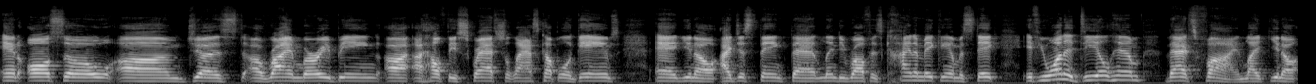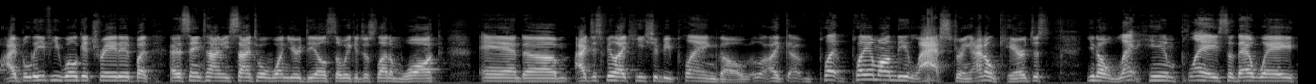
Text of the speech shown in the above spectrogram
and also um, just uh, Ryan Murray being uh, a healthy scratch the last couple of games. And, you know, I just think that Lindy Ruff is kind of making a mistake. If you want to deal him, that's fine. Like, you know, I believe he will get traded, but at the same time, he signed to a one year deal, so we could just let him walk. And um, I just feel like he should be playing, though. Like, uh, play, play him on the string. I don't care. Just, you know, let him play so that way,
